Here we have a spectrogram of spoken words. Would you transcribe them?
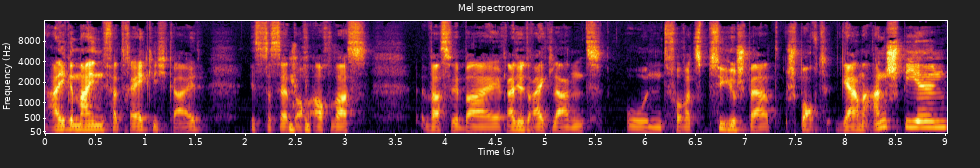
allgemeinen Verträglichkeit ist das ja doch auch was, was wir bei Radio Dreikland und Vorwärts Psychosport Sport gerne anspielen.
